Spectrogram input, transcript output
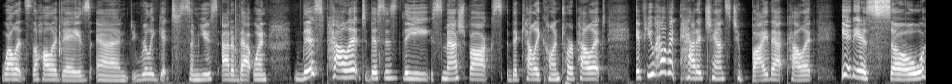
while it's the holidays and really get some use out of that one. This palette, this is the Smashbox, the Cali Contour palette. If you haven't had a chance to buy that palette, it is so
